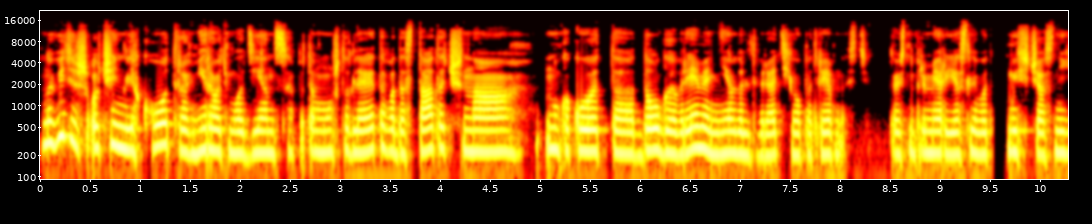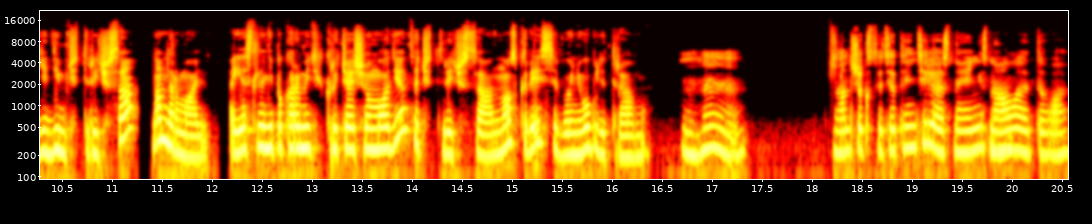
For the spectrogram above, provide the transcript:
Но видишь, очень легко травмировать младенца, потому что для этого достаточно ну, какое-то долгое время не удовлетворять его потребности. То есть, например, если вот мы сейчас не едим 4 часа, нам нормально. А если не покормить кричащего младенца 4 часа, но, скорее всего, у него будет травма. Мгм. Надо же, кстати, это интересно, я не знала этого.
